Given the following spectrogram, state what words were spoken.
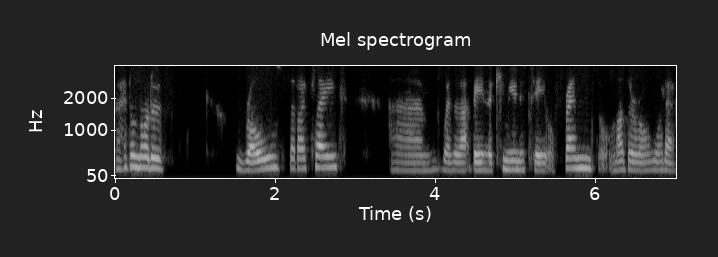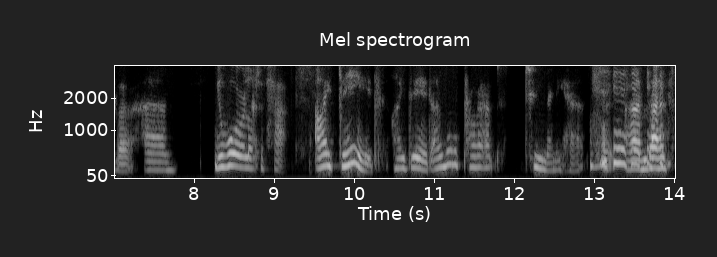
I, had a lot of roles that I played, um, whether that be in the community or friends or mother or whatever. Um, you wore a lot of hats. I did. I did. I wore perhaps too many hats. But, um, that's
